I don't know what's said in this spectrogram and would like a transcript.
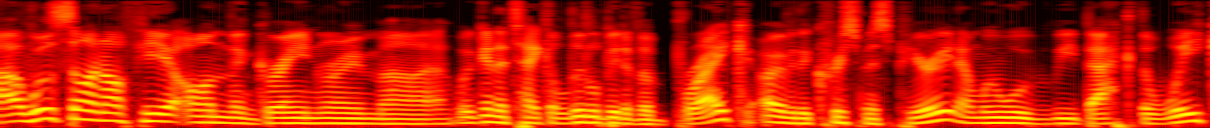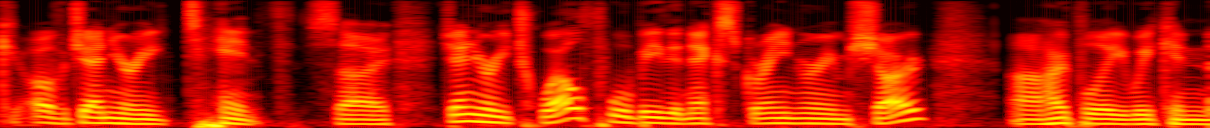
Uh, we'll sign off here on the green room. Uh, we're going to take a little bit of a break over the Christmas period, and we will be back the week of January 10th. So January 12th will be the next green room show. Uh, hopefully, we can.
